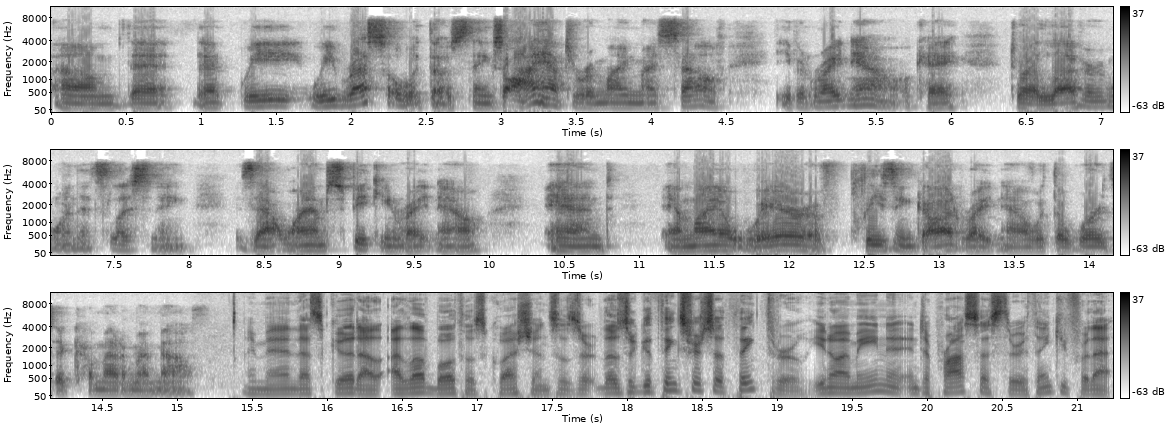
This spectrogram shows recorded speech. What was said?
um, that that we we wrestle with those things. So I have to remind myself, even right now, okay, do I love everyone that's listening? Is that why I'm speaking right now? And am I aware of pleasing God right now with the words that come out of my mouth? Amen. That's good. I, I love both those questions. Those are those are good things for us to think through. You know what I mean, and, and to process through. Thank you for that.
